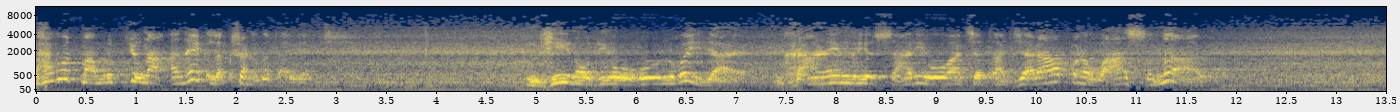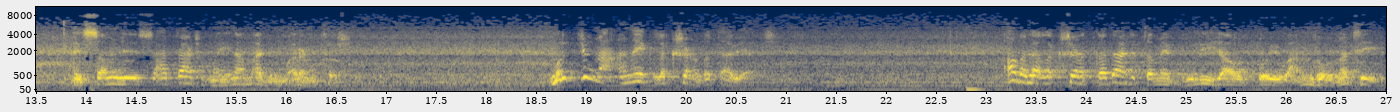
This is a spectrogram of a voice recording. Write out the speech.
ભાગવતમાં મૃત્યુના અનેક લક્ષણ બતાવ્યા છે. ઘીનો દીવો ઓલવાઈ જાય. ઘ્રાણેન્દ્રિય સારી હોવા છતાં જરા પણ વાસ ન આવે. એ સમજે સાત આઠ મહિનામાં જ મરણ થશે. મૃત્યુના અનેક લક્ષણ બતાવ્યા છે. આ બધા લક્ષણ કદાચ તમે ભૂલી જાઓ, કોઈ વાંધો નથી.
